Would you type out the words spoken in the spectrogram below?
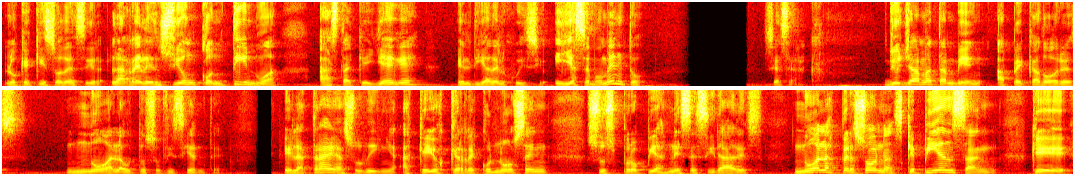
lo que quiso decir, la redención continua hasta que llegue el día del juicio. Y ese momento se acerca. Dios llama también a pecadores, no al autosuficiente. Él atrae a su viña a aquellos que reconocen sus propias necesidades, no a las personas que piensan que,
